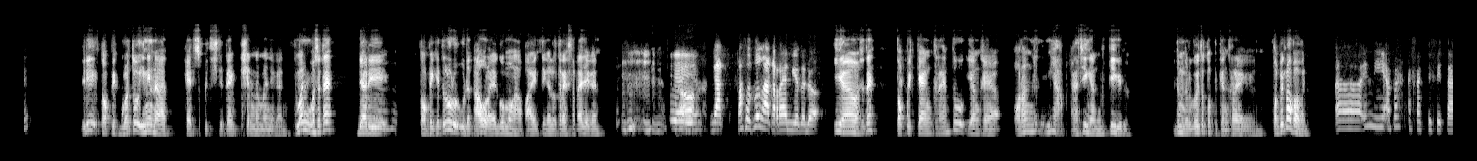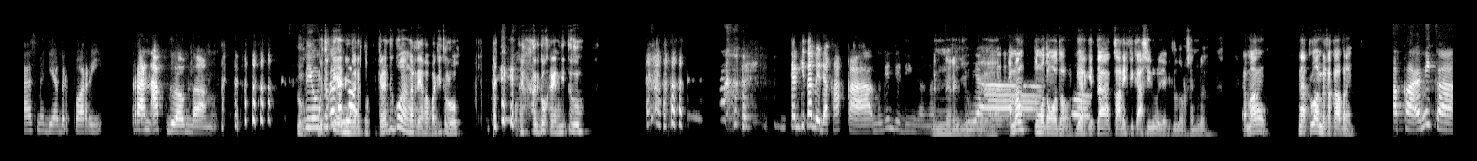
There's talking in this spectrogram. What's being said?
jadi topik gua tuh ini nat hate speech detection namanya kan. Cuman maksudnya dari Hmm. Topik itu lu udah tahu lah ya gue mau ngapain tinggal lu translate aja kan. Iya, oh, iya. nggak maksud lu nggak keren gitu, Dok? Iya, maksudnya topik yang keren tuh yang kayak orang lihat, ini apaan sih nggak ngerti gitu. Itu menurut gue itu topik yang keren. Topik lo apa? Eh, Eh, ini apa efektivitas media berpori run up gelombang. Loh, Di gue tuh kayak kan denger topik keren tuh gue gak ngerti apa-apa gitu loh. Oke, menurut gue keren gitu. Kan kita beda kakak, mungkin jadi nggak ngerti. Bener gitu. juga. Iya. Emang tunggu tunggu tunggu, biar kita klarifikasi dulu ya, kita lurusin dulu. Emang Nat, lu ambil kakak apa Nat? kakak Emika.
